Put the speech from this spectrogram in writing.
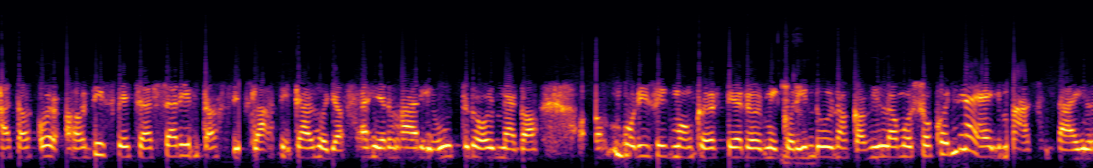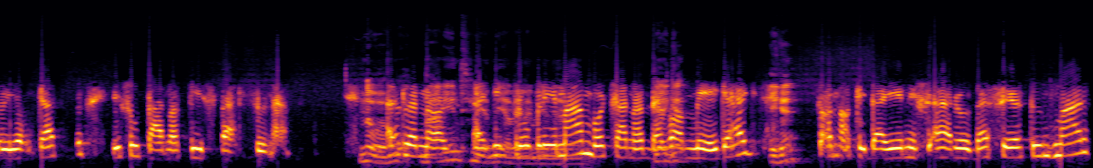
hát akkor a diszpécser szerint azt is látni kell, hogy a Fehérvári útról, meg a, a Mori Zsigmond körtérről, mikor indulnak a villamosok, hogy ne egymás után jöjjön kettő, és utána 10 perc szünet. No, Ez lenne az egyik problémám, bocsánat, de Igen. van még egy. Igen? Annak idején is erről beszéltünk már.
